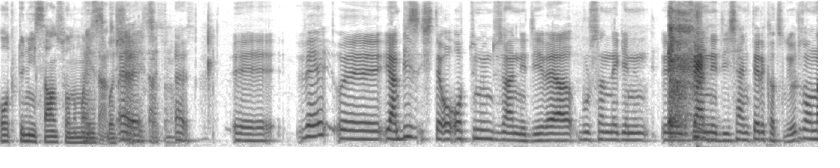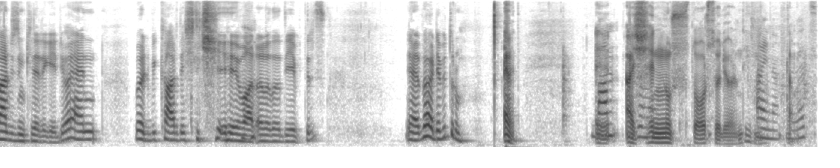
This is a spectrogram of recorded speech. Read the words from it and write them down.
ODTÜ Nisan sonu Mayıs Nisan. başı. Evet, evet. E, ve e, yani biz işte o ODTÜ'nün düzenlediği veya Bursa'nın Ege'nin e, düzenlediği şenliklere katılıyoruz. Onlar bizimkilere geliyor. Yani böyle bir kardeşlik var arada diyebiliriz. Yani böyle bir durum. Evet. Ee, Ben- Ayşe Nur doğru söylüyorum değil mi? Aynen Tamam. evet.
